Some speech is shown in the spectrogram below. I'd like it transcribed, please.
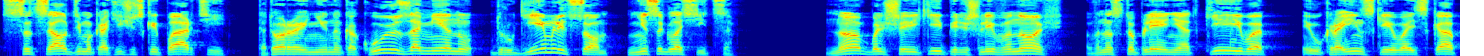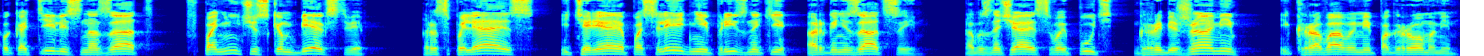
социал-демократической партией, которая ни на какую замену другим лицом не согласится. Но большевики перешли вновь в наступление от Киева, и украинские войска покатились назад в паническом бегстве, распыляясь и теряя последние признаки организации, обозначая свой путь грабежами и кровавыми погромами.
